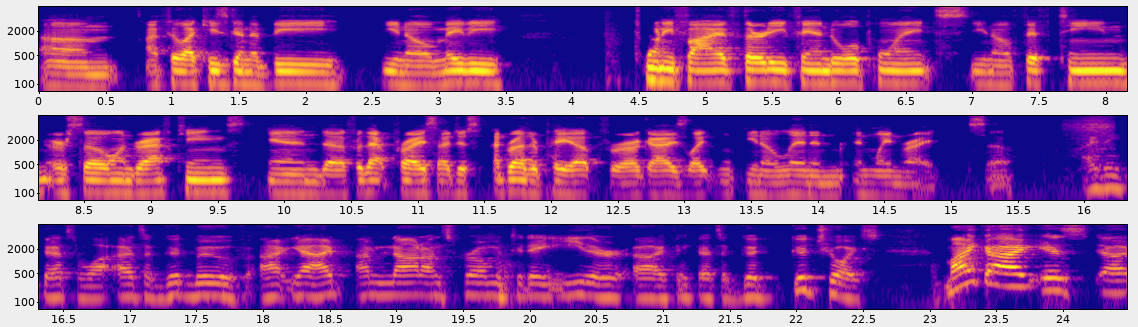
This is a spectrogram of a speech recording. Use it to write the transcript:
Um, I feel like he's going to be, you know, maybe 25, 30 FanDuel points, you know, 15 or so on DraftKings. And uh, for that price, I just, I'd rather pay up for our guys like, you know, Lynn and, and Wainwright. So I think that's why that's a good move. Uh, yeah, I, am not on Stroman today either. Uh, I think that's a good, good choice. My guy is, uh,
